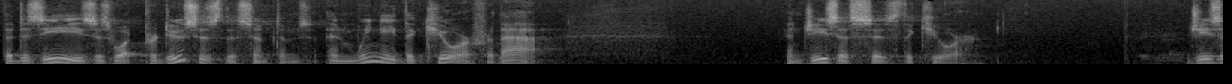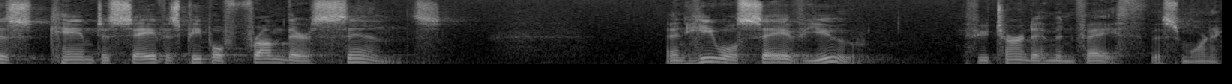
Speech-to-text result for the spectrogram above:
The disease is what produces the symptoms, and we need the cure for that. And Jesus is the cure. Jesus came to save his people from their sins. And he will save you if you turn to him in faith this morning.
